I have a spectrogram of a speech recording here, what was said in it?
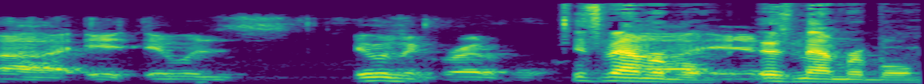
Uh, it, it was it was incredible. It's memorable. Uh, it was memorable.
